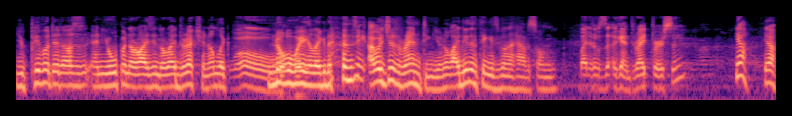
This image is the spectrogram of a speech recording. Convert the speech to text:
you pivoted us and you opened our eyes in the right direction. I'm like, Whoa. no way, like that. I was just ranting, you know. I didn't think it's gonna have some. But it was again the right person. Yeah, yeah,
